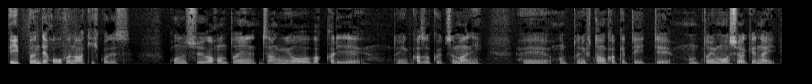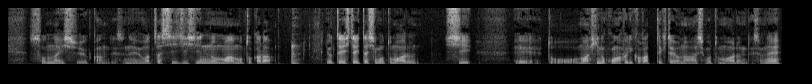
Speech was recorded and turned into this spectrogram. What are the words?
1分で抱負の秋彦です。今週は本当に残業ばっかりで、本当に家族、妻に、えー、本当に負担をかけていて、本当に申し訳ない、そんな1週間ですね。私自身の、まあ元から予定していた仕事もあるし、えっ、ー、と、まあ火の粉が降りかかってきたような仕事もあるんですよね。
